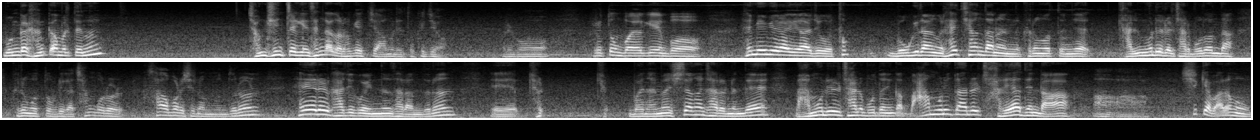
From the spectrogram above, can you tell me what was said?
뭔가 깜깜할 때는 정신적인 생각을 하겠죠. 아무래도. 그죠? 그리고, 그리고 또 뭐 여기에 뭐 해묘비라 해가지고 톡, 목이라는 걸 해체한다는 그런 것도 이제 갈무리를 잘 못한다. 그런 것도 우리가 참고를 사업을 하시는 분들은 해를 가지고 있는 사람들은 예, 결, 겨- 뭐냐면 시장은 잘하는데 마무리를 잘 못하니까 마무리가를 잘해야 된다. 아, 아. 쉽게 말하면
